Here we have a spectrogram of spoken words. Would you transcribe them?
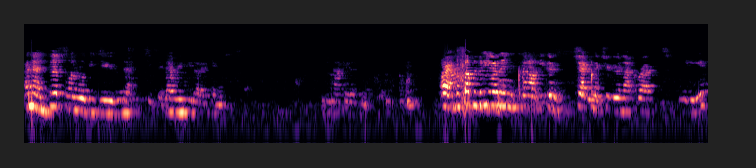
And then this one will be due next Tuesday, that review that I came into today. Did you not get it? Yeah. Alright, I'm gonna stop the video and then, now you can check, make sure you're doing that correctly.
